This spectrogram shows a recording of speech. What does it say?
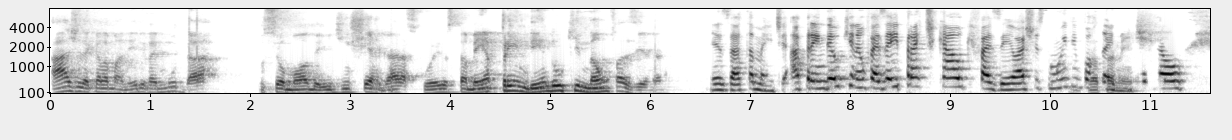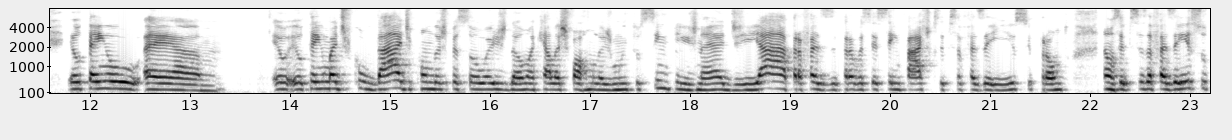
age daquela maneira e vai mudar o seu modo aí de enxergar as coisas, também aprendendo o que não fazer, né? Exatamente. Aprender o que não fazer e praticar o que fazer. Eu acho isso muito importante. Então, eu tenho é, eu, eu, tenho uma dificuldade quando as pessoas dão aquelas fórmulas muito simples, né? De ah, para fazer para você ser empático, você precisa fazer isso e pronto. Não, você precisa fazer isso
